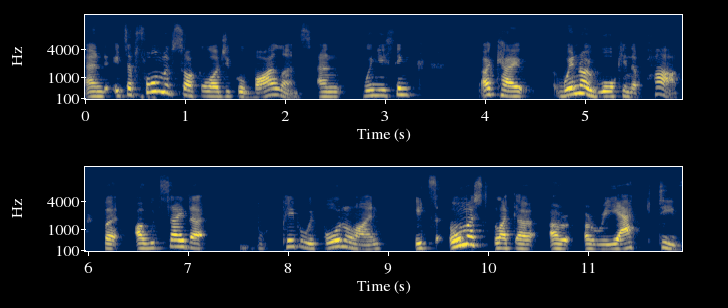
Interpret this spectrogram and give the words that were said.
and it's a form of psychological violence and when you think okay, we're no walk in the park, but I would say that people with borderline, it's almost like a, a, a reactive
